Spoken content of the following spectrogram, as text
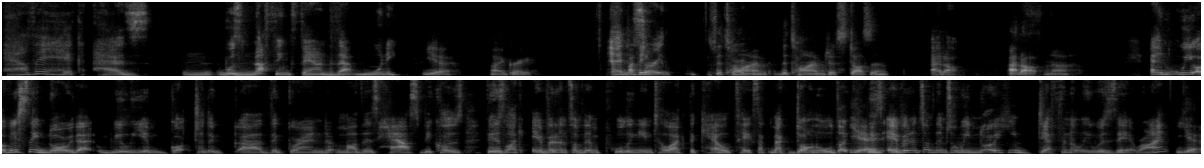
how the heck has was nothing found that morning? Yeah, I agree. And I think sorry, The sorry, time, the time just doesn't add up. add up. No. And we obviously know that William got to the uh, the grandmother's house because there's like evidence of them pulling into like the Caltex, like McDonald's. Like Yeah. there's evidence of them, so we know he definitely was there, right? Yeah.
